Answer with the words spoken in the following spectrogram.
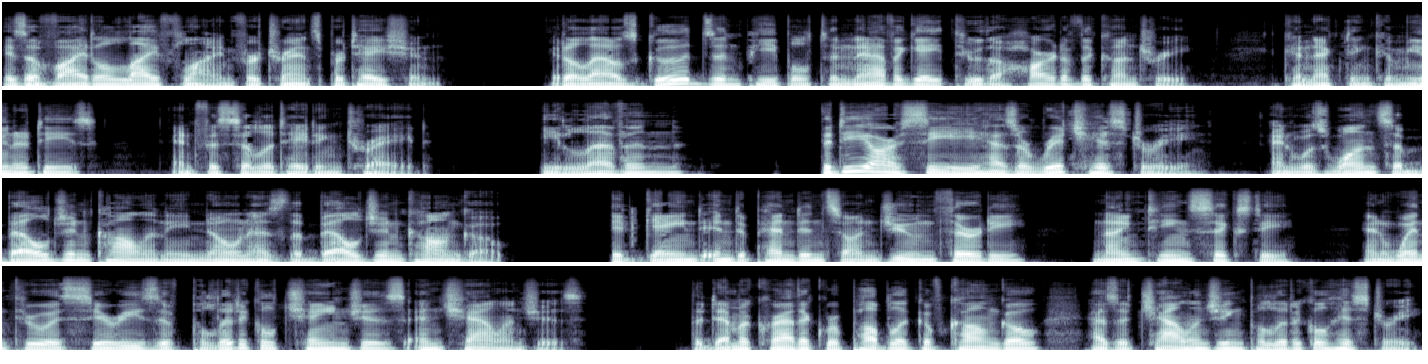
is a vital lifeline for transportation. It allows goods and people to navigate through the heart of the country, connecting communities and facilitating trade. 11. The DRC has a rich history and was once a Belgian colony known as the Belgian Congo. It gained independence on June 30, 1960, and went through a series of political changes and challenges. The Democratic Republic of Congo has a challenging political history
